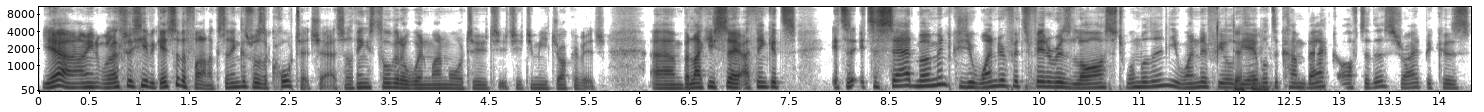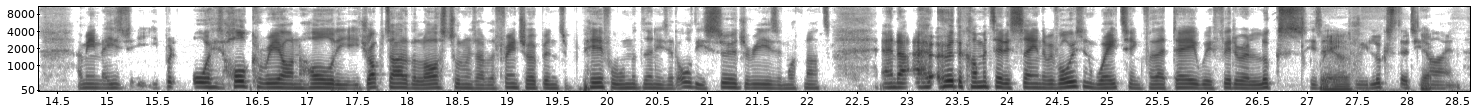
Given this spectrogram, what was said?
Yeah, I mean, we'll actually see if it gets to the final because I think this was a quarter chat, so I think he's still got to win one more to to to, to meet Djokovic. Um, but like you say, I think it's it's a, it's a sad moment because you wonder if it's Federer's last Wimbledon. You wonder if he'll Definitely. be able to come back after this, right? Because I mean, he's he put all his whole career on hold. He, he dropped out of the last tournament out of the French Open to prepare for Wimbledon. He's had all these surgeries and whatnot. And I, I heard the commentators saying that we've always been waiting for that day where Federer looks his age, where he looks thirty nine. Yep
